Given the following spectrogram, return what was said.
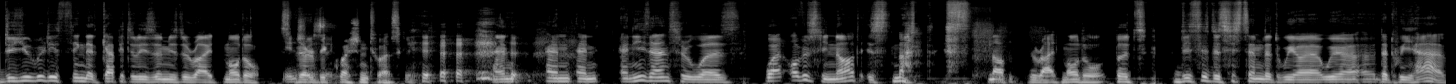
Do you really think that capitalism is the right model? It's a very big question to ask. and and and and his answer was, well, obviously not. It's not. It's not the right model, but this is the system that we are we are uh, that we have.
